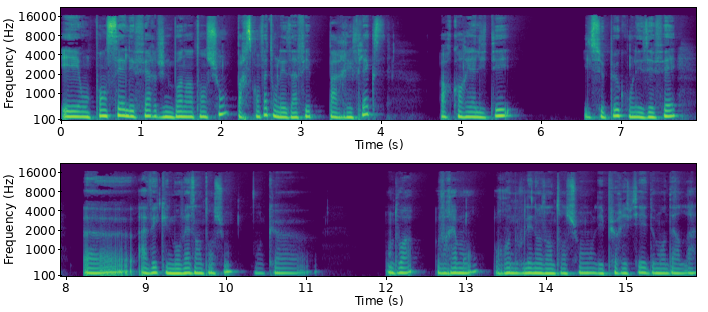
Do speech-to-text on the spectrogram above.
et on pensait les faire d'une bonne intention parce qu'en fait, on les a fait par réflexe, alors qu'en réalité, il se peut qu'on les ait fait euh, avec une mauvaise intention. Donc, euh, on doit vraiment renouveler nos intentions, les purifier et demander à Allah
